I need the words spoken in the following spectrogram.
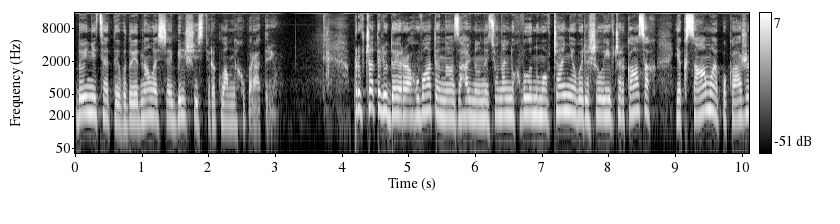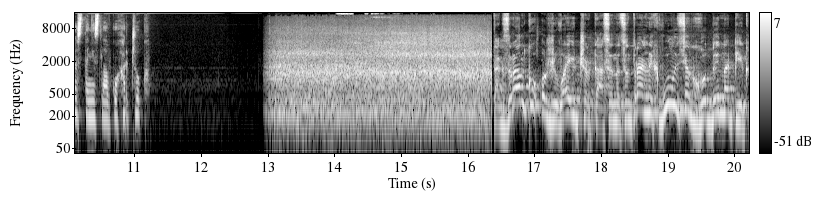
До ініціативи доєдналася більшість рекламних операторів. Привчати людей реагувати на загальнонаціональну хвилину мовчання вирішили і в Черкасах. Як саме покаже Станіслав Кухарчук. Так зранку оживають Черкаси. На центральних вулицях година пік.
